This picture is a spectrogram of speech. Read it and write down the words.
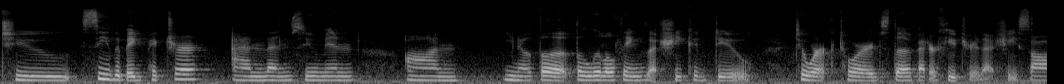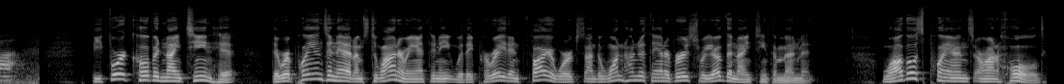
to see the big picture and then zoom in on, you know, the, the little things that she could do to work towards the better future that she saw. Before COVID 19 hit, there were plans in Adams to honor Anthony with a parade and fireworks on the 100th anniversary of the 19th Amendment. While those plans are on hold,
